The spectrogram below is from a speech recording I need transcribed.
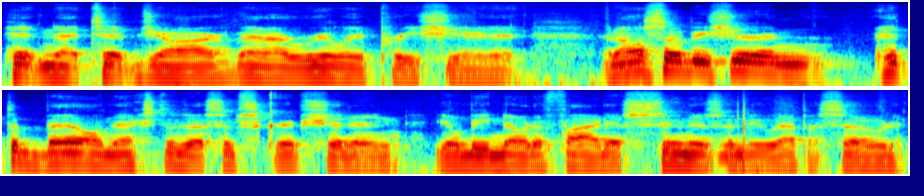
hitting that tip jar, man, I really appreciate it. And also be sure and hit the bell next to the subscription, and you'll be notified as soon as a new episode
